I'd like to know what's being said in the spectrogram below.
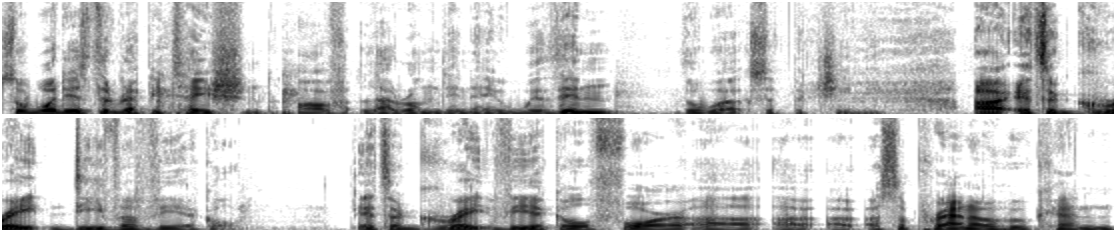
So, what is the reputation of La Rondine within the works of Puccini? Uh, it's a great diva vehicle. It's a great vehicle for uh, a, a, a soprano who can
